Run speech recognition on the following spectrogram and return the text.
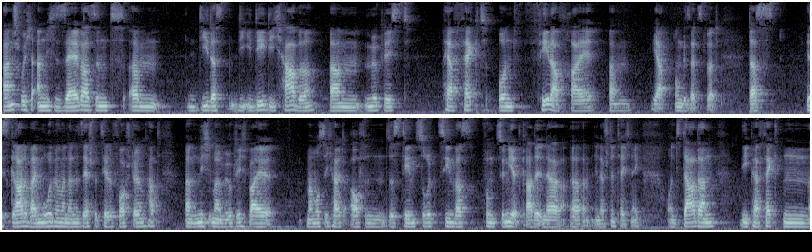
Ansprüche an mich selber sind die, dass die Idee, die ich habe, möglichst perfekt und fehlerfrei ähm, ja, umgesetzt wird. Das ist gerade bei Mode, wenn man dann eine sehr spezielle Vorstellung hat, ähm, nicht immer möglich, weil man muss sich halt auf ein System zurückziehen, was funktioniert, gerade in der, äh, in der Schnitttechnik. Und da dann die perfekten,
